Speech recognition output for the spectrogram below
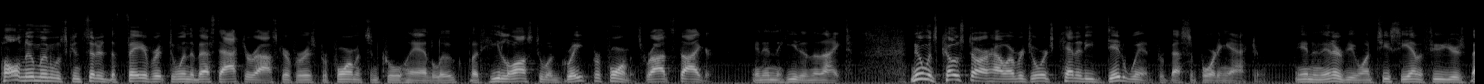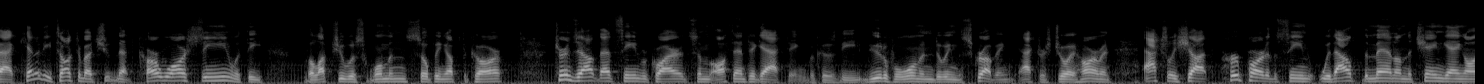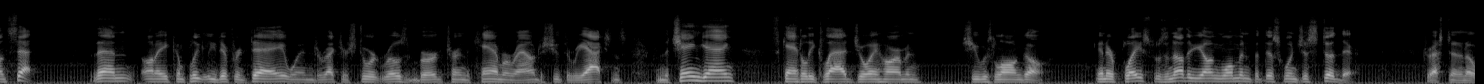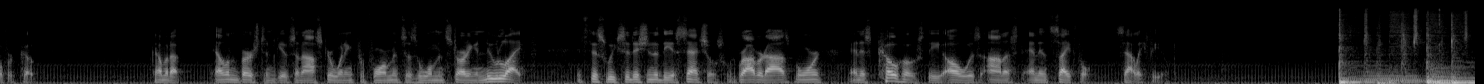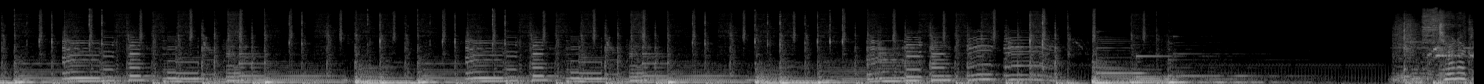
Paul Newman was considered the favorite to win the Best Actor Oscar for his performance in Cool Hand Luke, but he lost to a great performance, Rod Steiger, in In the Heat of the Night. Newman's co-star, however, George Kennedy, did win for Best Supporting Actor. In an interview on TCM a few years back, Kennedy talked about shooting that car wash scene with the voluptuous woman soaping up the car. Turns out that scene required some authentic acting because the beautiful woman doing the scrubbing, actress Joy Harmon, actually shot her part of the scene without the men on the chain gang on set. Then, on a completely different day, when director Stuart Rosenberg turned the camera around to shoot the reactions from the chain gang, scantily clad Joy Harmon, she was long gone. In her place was another young woman, but this one just stood there, dressed in an overcoat. Coming up, Ellen Burstyn gives an Oscar winning performance as a woman starting a new life. It's this week's edition of The Essentials with Robert Osborne and his co host, the always honest and insightful Sally Field. Turner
